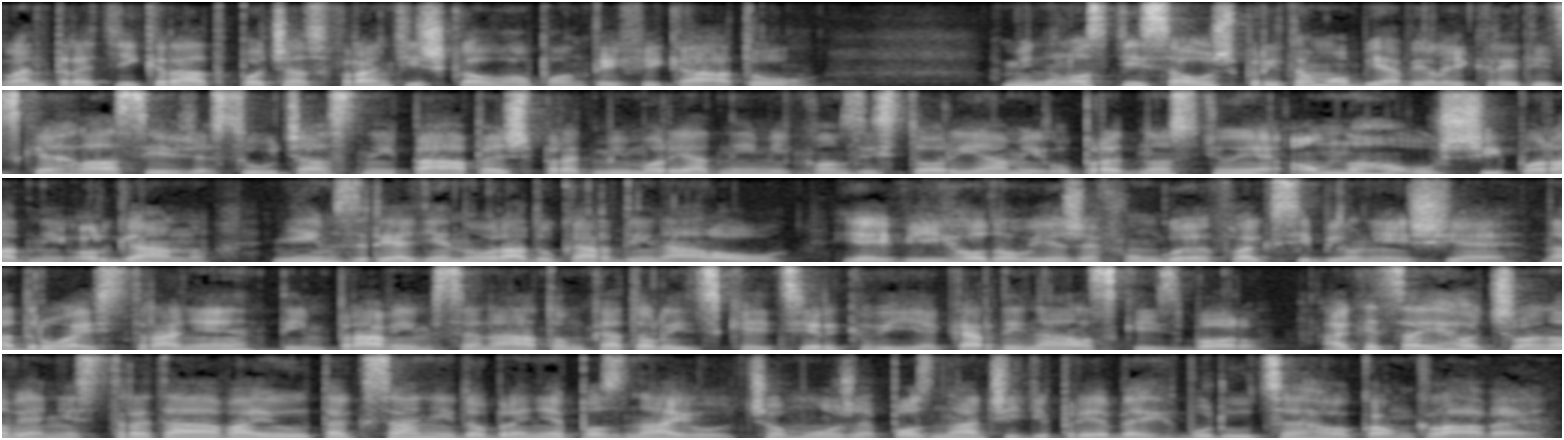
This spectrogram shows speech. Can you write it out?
len tretíkrát počas Františkovho pontifikátu. Minulosti sa už pritom objavili kritické hlasy, že súčasný pápež pred mimoriadnými konzistóriami uprednostňuje o mnoho užší poradný orgán, ním zriadenú radu kardinálov. Jej výhodou je, že funguje flexibilnejšie. Na druhej strane, tým pravým senátom katolíckej cirkvi je kardinálsky zbor. A keď sa jeho členovia nestretávajú, tak sa ani dobre nepoznajú, čo môže poznačiť priebeh budúceho konkláve.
